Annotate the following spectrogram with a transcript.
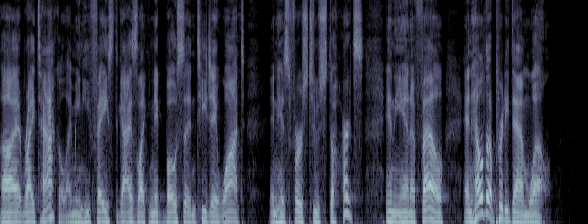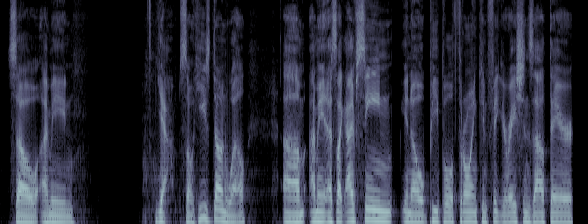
uh, at right tackle. I mean, he faced guys like Nick Bosa and T.J. Watt in his first two starts in the NFL and held up pretty damn well. So, I mean, yeah, so he's done well. Um, I mean, it's like I've seen, you know, people throwing configurations out there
